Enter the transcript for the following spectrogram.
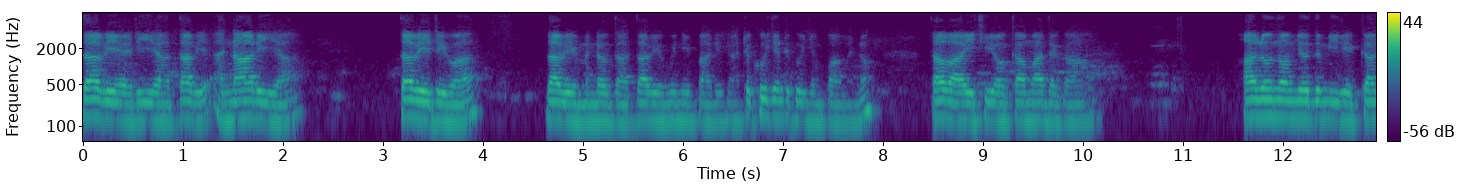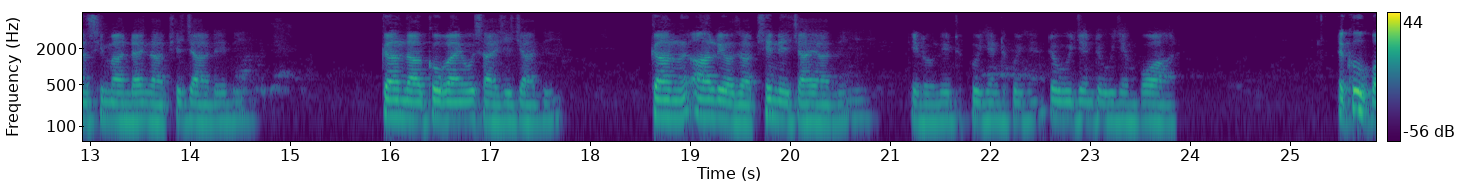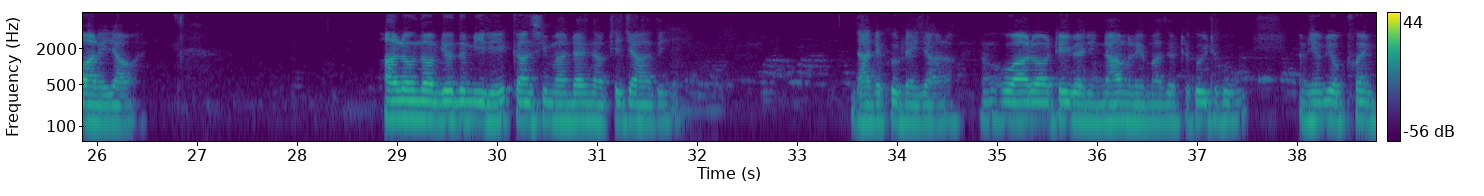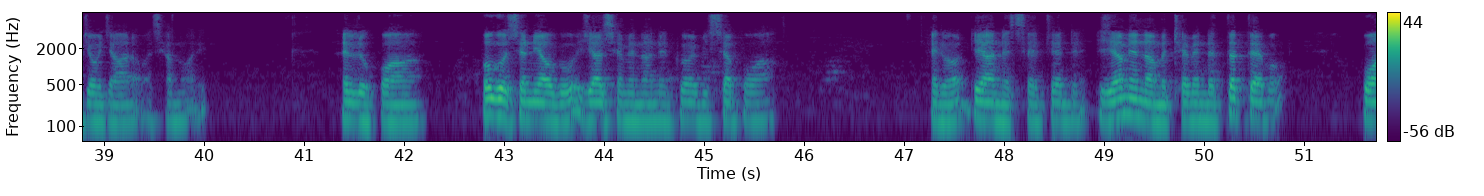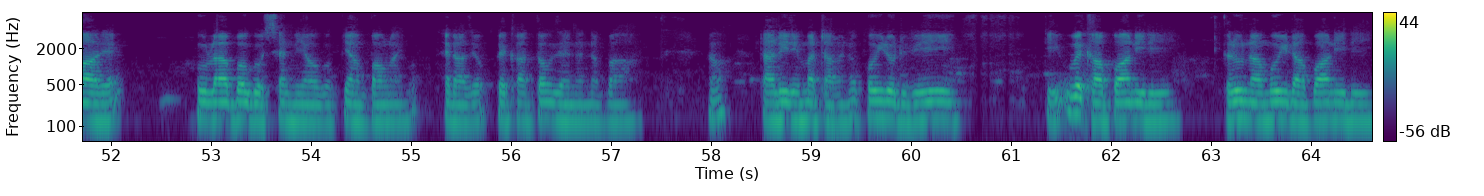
သဗ္ဗေအရိယသဗ္ဗေအနာရိယသဗ္ဗေဒီဝ သဗ္ဗေမနုဿသဗ္ဗေဝိနိပါတိကတခုချင်းတခုချင်းပွားမယ်နော်သဗ္ဗာဣတိယောကာမတကအလုံးသောမျိုးသမီးတွေကံစီမံတိုင်းသာဖြစ်ကြလေသည်ကံသာကိုယ်ပိုင်ဥစ္စာရှိကြသည်ကံအားလျော်စွာဖြစ်နေကြရသည်ဒီလိုလေးတစ်ခုချင်းတစ်ခုချင်းတဝူချင်းတဝူချင်းပွားတစ်ခုပွားလေရောက်အလုံးသောမျိုးသမီးတွေကံစီမံတိုင်းသာဖြစ်ကြသည် ဒါတစ်ခုလည်းရတော့ဟိုကတော့အဓိပ္ပာယ်ဒီနားမလည်ပါဆိုတစ်ခုတစ်ခုအမျိုးမျိုးဖွင့်ပြောကြတာပါဆရာတော်တွေအဲ့လိုပွားပုဂ္ဂိုလ်၁၂ယောက်ကိုအရာဆေမနာနဲ့တွဲပြီးဆက်ပွားအဲ့တော့120ပြည့်တဲ့အရာမျက်နှာမထဲပဲနဲ့တက်တက်ပေါ့ပွားတဲ့ဟူလာပုဂ္ဂိုလ်12ယောက်ကိုပြန်ပေါင်းလိုက်ပေါ့အဲ့ဒါဆိုဘက်က32ပါးနော်ဒါလေးတွေမှတ်ထားမယ်နော်ဘုန်းကြီးတို့တွေဒီဥပ္ပခါပွားနည်းတွေ ကရုဏာမုဒိတာပွားနည်းတွေ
